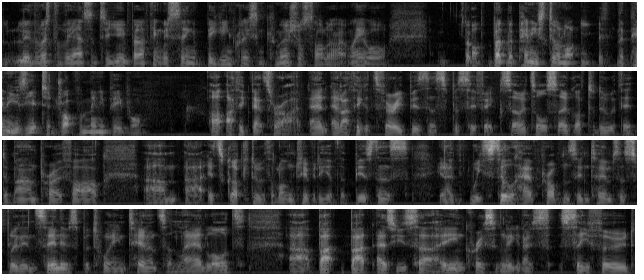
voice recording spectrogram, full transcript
leave the rest of the answer to you, but I think we're seeing a big increase in commercial solar, aren't we? Or but, but the penny's still not the penny is yet to drop for many people. I think that's right, and and I think it's very business specific. So it's also got to do with their demand profile. Um, uh, it's got to do with the longevity of the business. You know, we still have problems in terms of split incentives between tenants and landlords. Uh, but but as you say, increasingly, you know, s- seafood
